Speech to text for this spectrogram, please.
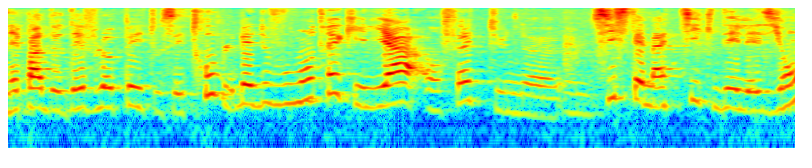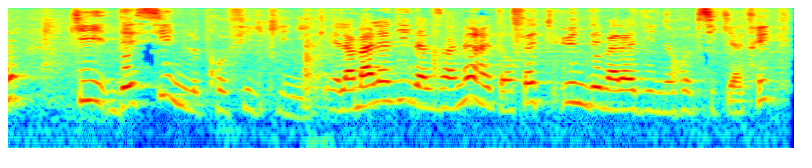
n'est pas de développer tous ces troubles, mais de vous montrer qu'il y a en fait une, systématique des lésions qui dessine le profil clinique. Et la maladie d'Alzheimer est en fait une des maladies neuropsychiatriques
